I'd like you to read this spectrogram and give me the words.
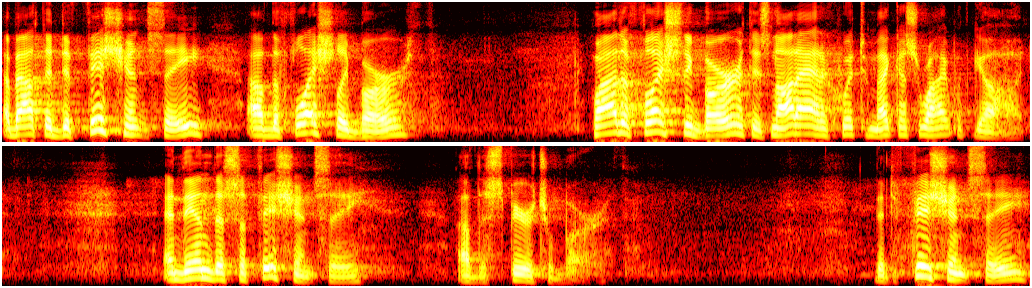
about the deficiency of the fleshly birth why the fleshly birth is not adequate to make us right with God. And then the sufficiency of the spiritual birth. The deficiency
